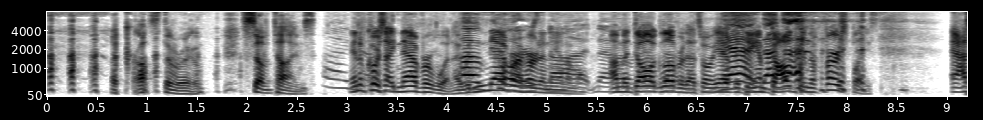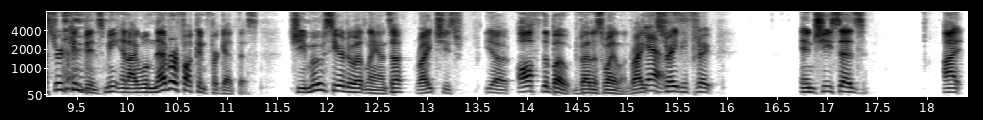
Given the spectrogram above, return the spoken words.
across the room sometimes. And of course, I never would. I would Of never hurt an not. animal. No, I'm a dog no. lover. That's why we have Yeah, the damn that- dogs that- in the first place. Astrid convinced me, and I will never fucking forget this. She moves here to Atlanta, right? She's yeah, off the boat, Venezuelan, right? Yes. Straight, straight. And she says, I.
